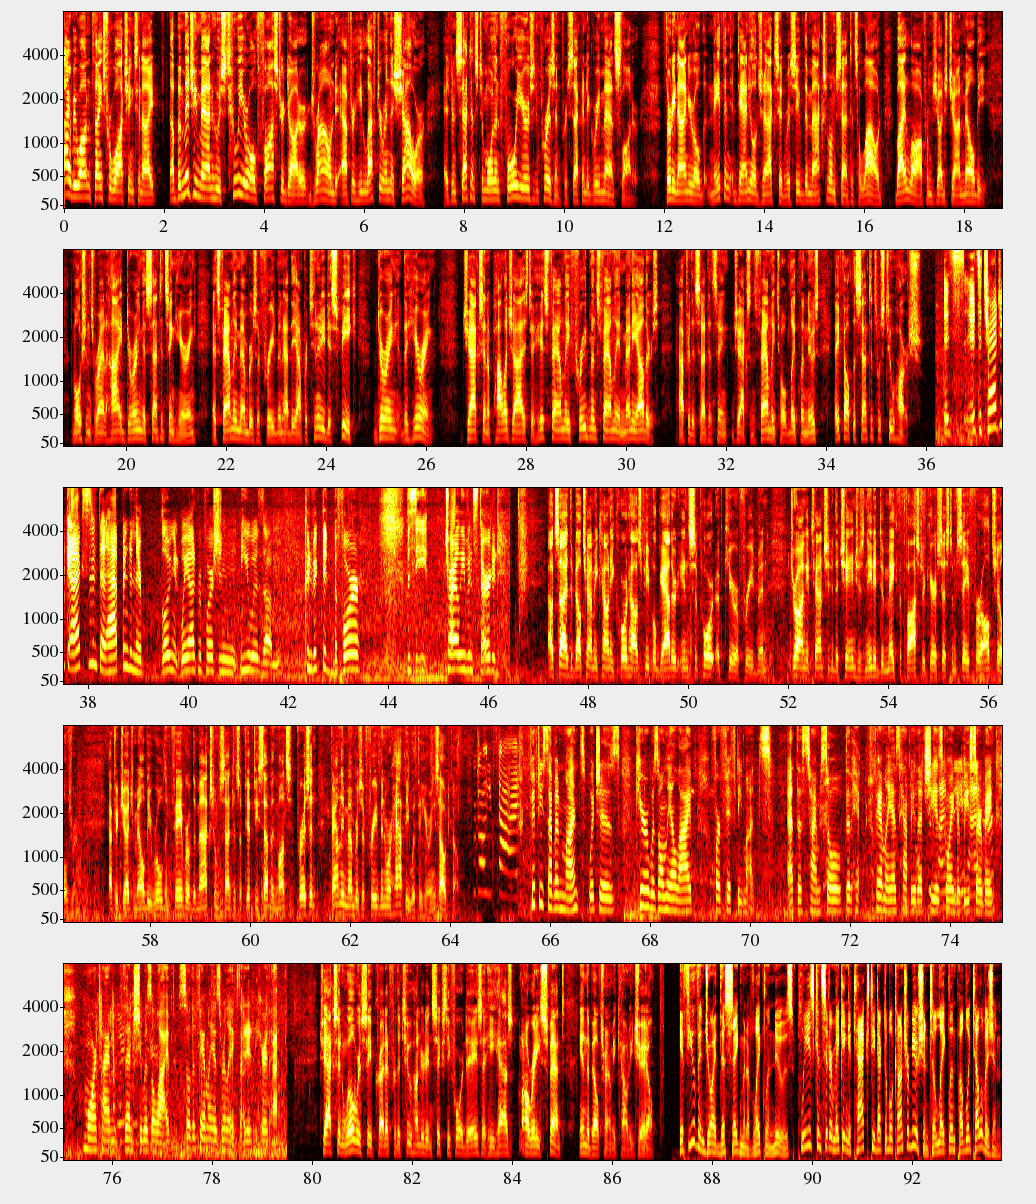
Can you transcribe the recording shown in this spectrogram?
Hi, everyone. Thanks for watching tonight. A Bemidji man whose two-year-old foster daughter drowned after he left her in the shower has been sentenced to more than four years in prison for second-degree manslaughter. 39-year-old Nathan Daniel Jackson received the maximum sentence allowed by law from Judge John Melby. Motions ran high during the sentencing hearing as family members of Friedman had the opportunity to speak during the hearing. Jackson apologized to his family, Friedman's family, and many others. After the sentencing, Jackson's family told Lakeland News they felt the sentence was too harsh. It's it's a tragic accident that happened, and they're blowing it way out of proportion. He was um, convicted before the trial even started. Outside the Beltrami County Courthouse, people gathered in support of Kira Friedman, drawing attention to the changes needed to make the foster care system safe for all children. After Judge Melby ruled in favor of the maximum sentence of 57 months in prison, family members of Friedman were happy with the hearing's outcome. 57 months, which is Kira was only alive for 50 months at this time. So the family is happy that she is going to be serving more time than she was alive. So the family is really excited to hear that. Jackson will receive credit for the 264 days that he has already spent in the Beltrami County Jail. If you've enjoyed this segment of Lakeland News, please consider making a tax-deductible contribution to Lakeland Public Television.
